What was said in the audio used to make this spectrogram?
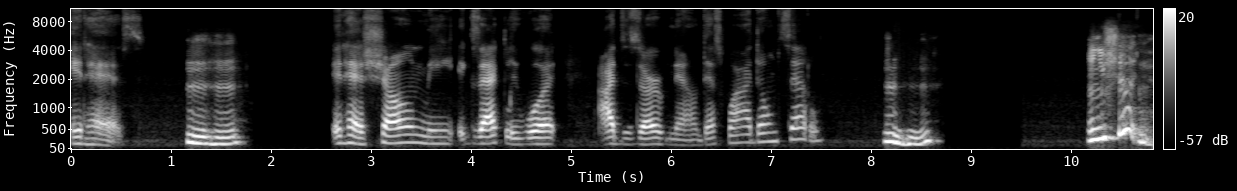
It has. Mm-hmm. It has shown me exactly what I deserve now. That's why I don't settle. Mm-hmm. And you shouldn't.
